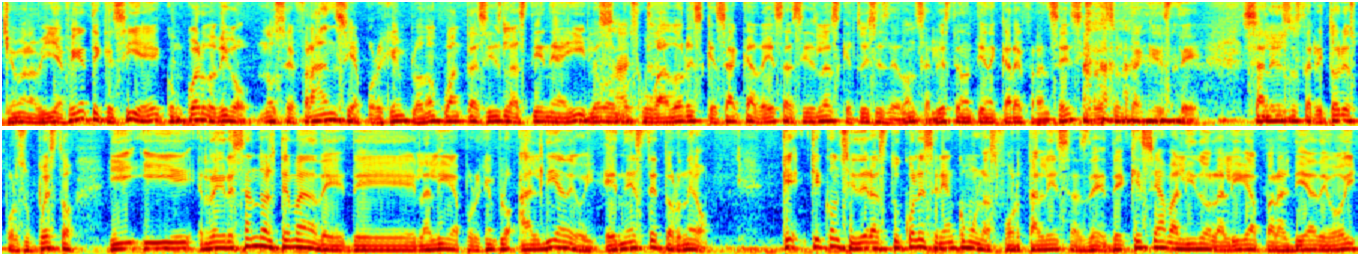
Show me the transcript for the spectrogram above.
Qué maravilla. Fíjate que sí, ¿eh? concuerdo. Digo, no sé, Francia, por ejemplo, ¿no? ¿Cuántas islas tiene ahí? Luego los jugadores que saca de esas islas que tú dices, ¿de dónde salió? Este no tiene cara de francés y resulta que este sale de esos territorios, por supuesto. Y, regresando al tema de, la liga, por ejemplo, al día de hoy, en este torneo, ¿Qué, consideras tú? ¿Cuáles serían como las fortalezas? De, qué se ha valido la liga para el día de hoy?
